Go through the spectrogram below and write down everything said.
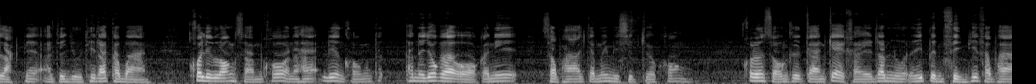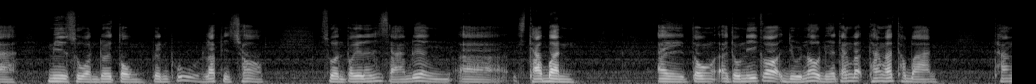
หลักเนี่ยอาจจะอยู่ที่รัฐบาล ข้อเรียกร้อง 3 ข้อนะฮะเรื่องของท่านนายกลาออก อันนี้สภาจะไม่มีสิทธิ์เกี่ยวข้อง ข้อที่สองคือการแก้ไขรัฐมนูญอันนี้เป็นสิ่งที่สภามีส่วนโดยตรงเป็นผู้รับผิดชอบ ส่วนประเด็นที่สามเรื่องอสถาบันไอ้ตรงไอ้ตรงนี้ก็อยู่นอกเหนือทั้งทั้งรัฐบาลทั้ง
